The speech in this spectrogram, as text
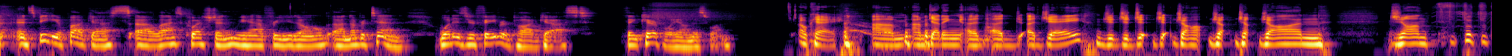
and speaking of podcasts, uh, last question we have for you, Donald. Uh, number 10. What is your favorite podcast? Think carefully on this one. Okay, um, I'm getting a a, a J, J, J, J, J John John John. Th- th-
